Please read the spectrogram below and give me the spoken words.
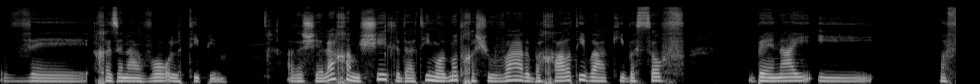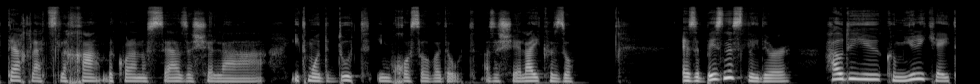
ואחרי זה נעבור לטיפים. אז השאלה החמישית לדעתי מאוד מאוד חשובה, ובחרתי בה כי בסוף בעיניי היא מפתח להצלחה בכל הנושא הזה של ההתמודדות עם חוסר ודאות. אז השאלה היא כזו: As a business leader, how do you communicate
